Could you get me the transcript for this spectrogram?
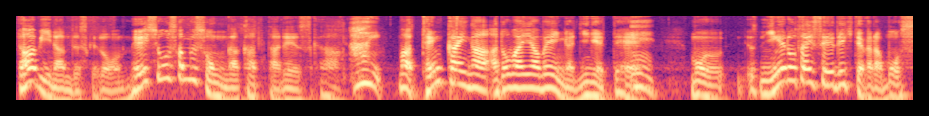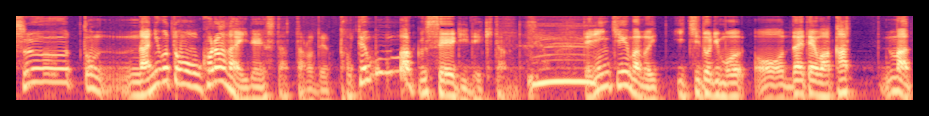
ダービーなんですけど名将サムソンが勝ったレースが、はい、まあ展開がアドバイアメインが逃げて、ええ、もう逃げの体制できてからもうスーッと何事も起こらないレースだったのでとてもうまく整理できたんですよ。で人気馬の位置取りも大体分かっまあ、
